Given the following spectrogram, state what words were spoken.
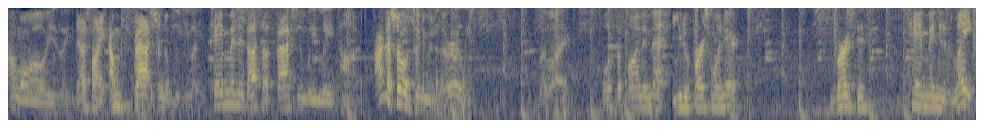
I'm always late. That's like I'm fashionably late. 10 minutes, that's a fashionably late time. I can show up 20 minutes early. But like, what's the fun in that? You the first one there. Versus 10 minutes late.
